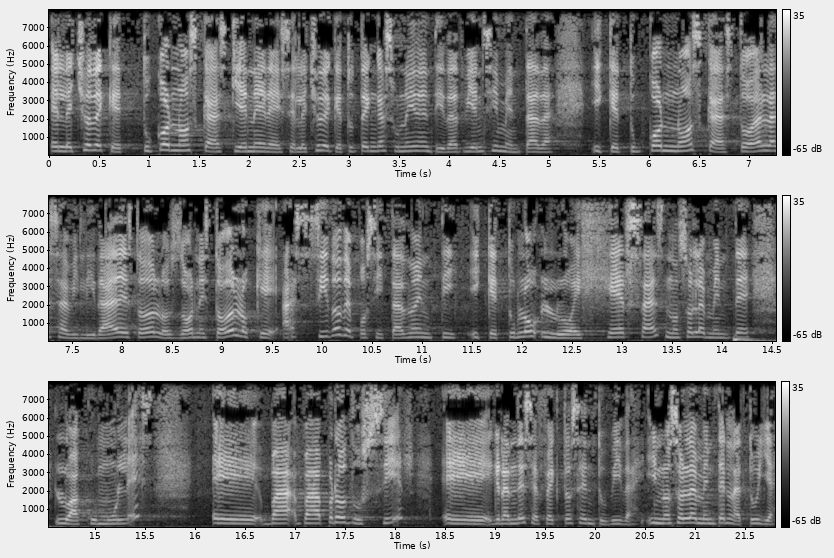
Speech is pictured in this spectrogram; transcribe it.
el hecho de que tú conozcas quién eres, el hecho de que tú tengas una identidad bien cimentada y que tú conozcas todas las habilidades, todos los dones, todo lo que ha sido depositado en ti y que tú lo, lo ejerzas, no solamente lo acumules, eh, va, va a producir eh, grandes efectos en tu vida y no solamente en la tuya,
